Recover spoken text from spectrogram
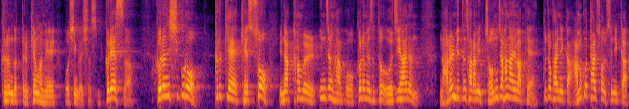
그런 것들을 경험해 오신 것이었습니다. 그래서 그런 식으로 그렇게 계속 연약함을 인정하고 그러면서 더 의지하는 나를 믿는 사람이 점점 하나님 앞에 부족하니까 아무것도 할 수 없으니까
